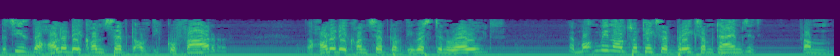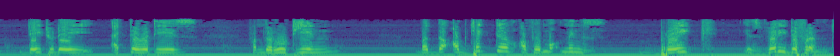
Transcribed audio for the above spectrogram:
This is the holiday concept of the kuffar, the holiday concept of the Western world. A mu'min also takes a break sometimes from day-to-day activities, from the routine. But the objective of a mu'min's break is very different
